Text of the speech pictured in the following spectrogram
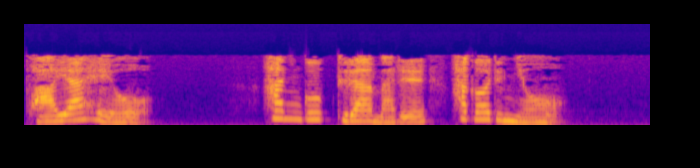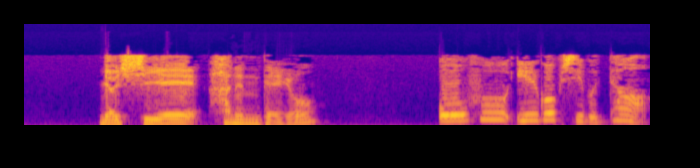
봐야 해요. 한국 드라마를 하거든요. 몇 시에 하는데요? 오후 7시부터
